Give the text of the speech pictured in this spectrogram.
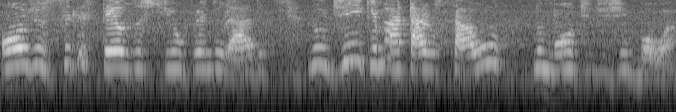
onde os filisteus os tinham pendurado no dia em que mataram Saul no monte de Giboa.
